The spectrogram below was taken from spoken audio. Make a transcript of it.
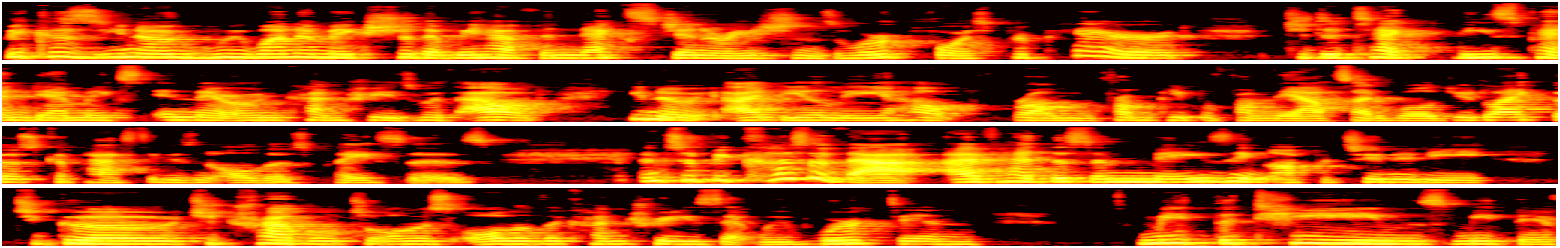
because you know we want to make sure that we have the next generation's workforce prepared to detect these pandemics in their own countries without you know ideally help from from people from the outside world. You'd like those capacities in all those places. And so because of that i've had this amazing opportunity to go to travel to almost all of the countries that we've worked in, meet the teams, meet their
